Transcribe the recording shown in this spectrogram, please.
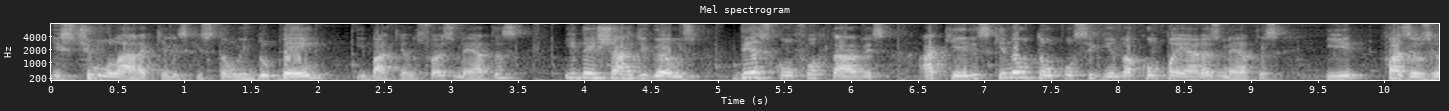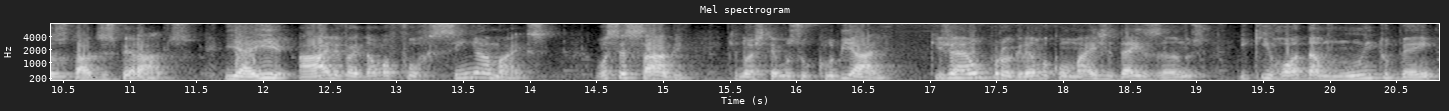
estimular aqueles que estão indo bem e batendo suas metas e deixar, digamos, desconfortáveis aqueles que não estão conseguindo acompanhar as metas e fazer os resultados esperados. E aí a Ali vai dar uma forcinha a mais. Você sabe que nós temos o Clube Ali, que já é um programa com mais de 10 anos e que roda muito bem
